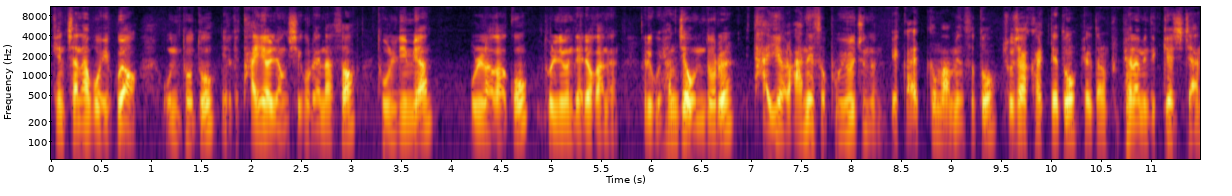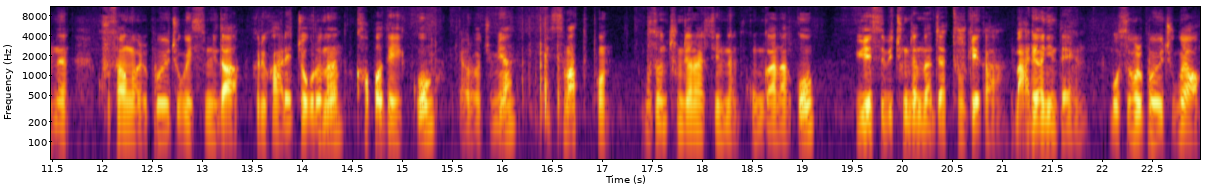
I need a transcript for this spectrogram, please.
괜찮아 보이고요. 온도도 이렇게 다이얼 형식으로 해놔서 돌리면 올라가고 돌리면 내려가는 그리고 현재 온도를 다이얼 안에서 보여주는 꽤 깔끔하면서도 조작할 때도 별다른 불편함이 느껴지지 않는 구성을 보여주고 있습니다. 그리고 아래쪽으로는 커버돼 있고 열어주면 스마트폰 무선 충전할 수 있는 공간하고 USB 충전 단자 두 개가 마련이 된 모습을 보여주고요.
